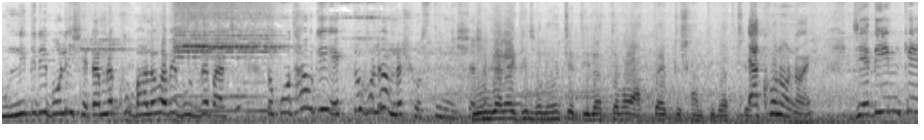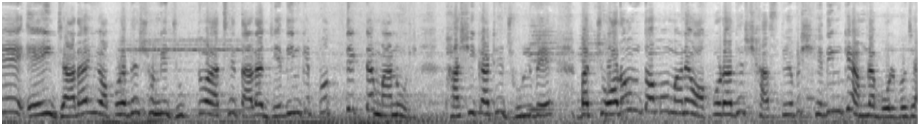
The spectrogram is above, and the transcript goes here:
দুর্নীতিরই বলি সেটা আমরা খুব ভালোভাবে বুঝতে পারছি। তো কোথাও গিয়ে একটু হলেও আমরা স্বস্তির নিঃশ্বাস কোন জায়গায় কি মনে হচ্ছে তিলোত্তমার আত্মা একটু শান্তি পাচ্ছে? এখনও নয়। যেদিনকে এই যারা এই অপরাধের সঙ্গে যুক্ত আছে তারা যেদিনকে প্রত্যেকটা মানুষ ফাঁসি কাঠে ঝুলবে বা চরমতম মানে অপরাধের শাস্তি হবে সেদিনকে আমরা বলব যে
